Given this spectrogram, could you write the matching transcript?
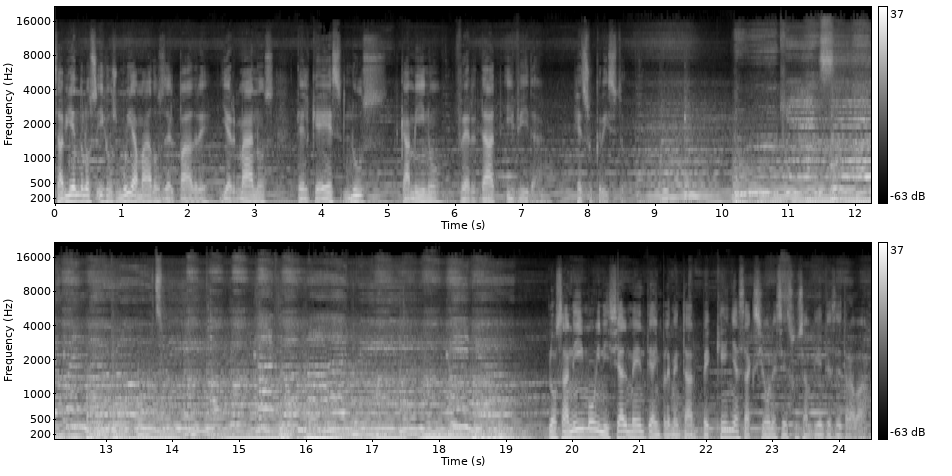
sabiendo los hijos muy amados del Padre y hermanos del que es luz, camino, verdad y vida, Jesucristo. Los animo inicialmente a implementar pequeñas acciones en sus ambientes de trabajo,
